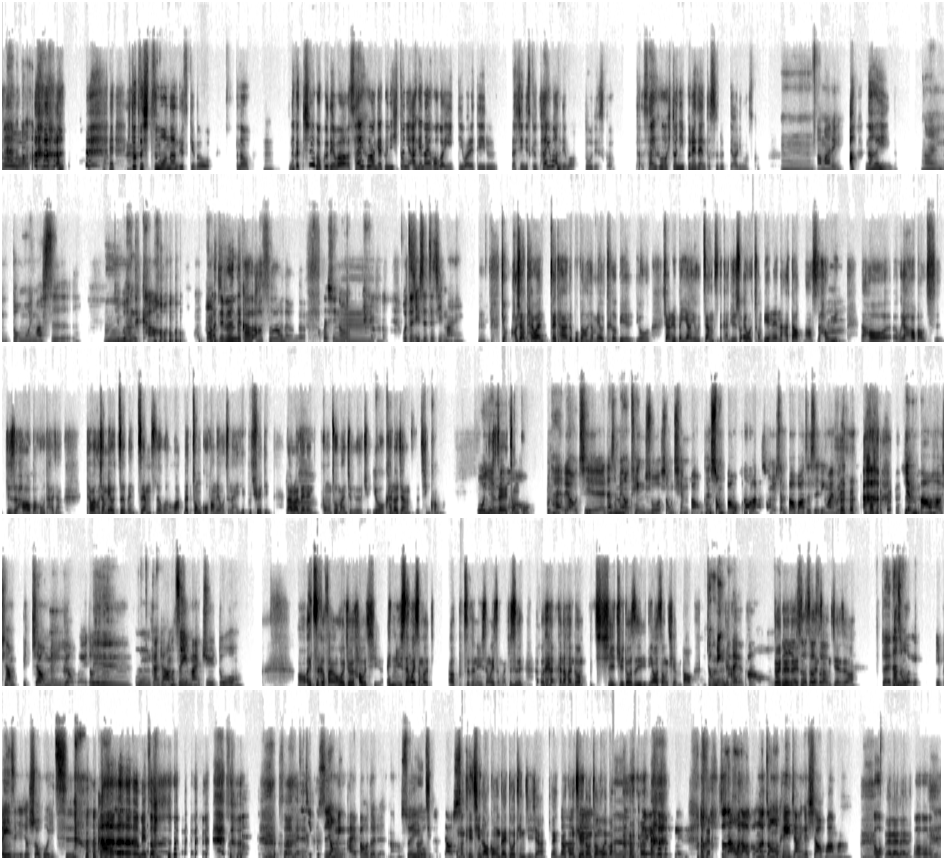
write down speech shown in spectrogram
一つ質問なんですけど、あの、うなんか中国では財布は逆に人にあげない方がいいって言われているらしいんですけど台湾ではどうですか財布を人にプレゼントするってありますかうんあまりあないないと思います自分で買おあ自分で買うあそうなんだ私のお自己是自己买嗯，就好像台湾在台湾的部分，好像没有特别有像日本一样有这样子的感觉，说，哎，我从别人拿到，然后是好运，然后我要好好保持，就是好好保护它这样。台湾好像没有这边这样子的文化。那中国方面，我真的还不确定。Lara 在那工作蛮久，有有看到这样子的情况吗？我也在中国。不太了解，但是没有听说送钱包，可能送包包啦，送女生包包这是另外一回事。钱包好像比较没有诶，都是嗯，感觉好像自己买居多。哦，哎，这个反而我就好奇了，哎，女生为什么？呃，是不是女生为什么？就是我看看到很多戏剧都是一定要送钱包，就名牌包。对对对，是不是很常见是吗？对，但是我一。一辈子也就收过一次。嗯嗯嗯嗯，没错，没 错呢。自己不是用名牌包的人啊，所以我很老实。我们可以请老公再多听几下，对，老公听得懂中文吗？对对。说到我老公的中，我可以讲一个笑话吗？哦，来来来来，哦哦。对，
